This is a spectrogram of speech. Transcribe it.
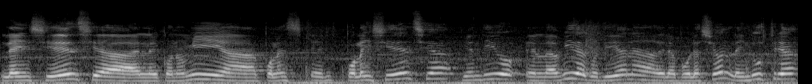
la incidencia en la economía, por la, por la incidencia, bien digo, en la vida cotidiana de la población, la industria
